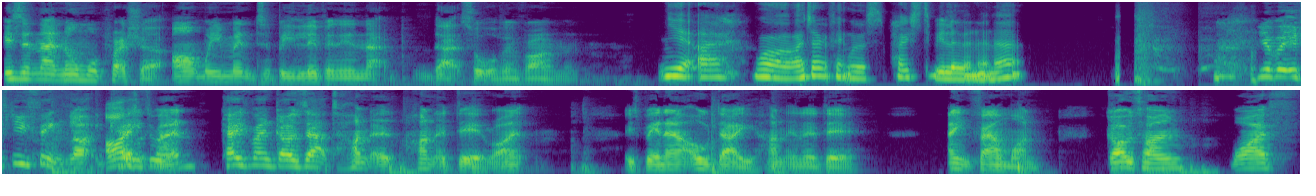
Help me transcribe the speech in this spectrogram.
Isn't that normal pressure? Aren't we meant to be living in that that sort of environment? yeah, I, well, I don't think we were supposed to be living in it. Yeah, but if you think like I used caveman, caveman goes out to hunt a hunt a deer, right? He's been out all day hunting a deer, ain't found one. Goes home, wife,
